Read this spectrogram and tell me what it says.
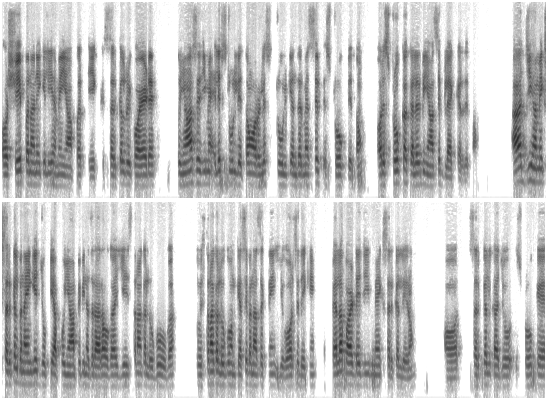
और शेप बनाने के लिए हमें यहाँ पर एक सर्कल रिक्वायर्ड है। तो यहाँ से जी मैं एलिप्स टूल लेता हूँ, और एलिप्स टूल के अंदर मैं सिर्फ़ स्ट्रोक देता हूँ, और स्ट्रोक का कलर भी यहाँ से ब्लैक कर देता हूँ। आज जी हम एक सर्कल बनाएँगे, जो कि आपको यहाँ पे भी नज़र आ रहा होगा। ये इस तरह का लोगो होगा। तो इस तरह का लोगो हम कैसे बना सकते हैं, ये गौर से देखें। पहला पार्ट है जी, मैं एक सर्कल ले रहा हूँ और सर्कल का जो स्ट्रोक है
